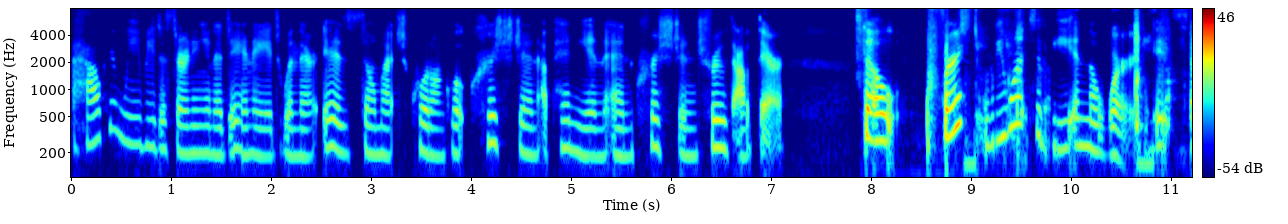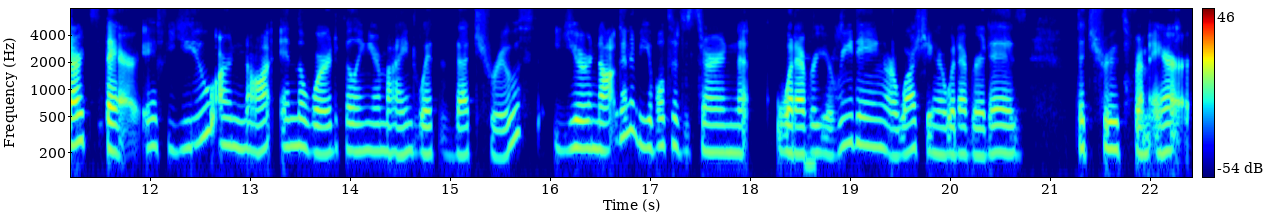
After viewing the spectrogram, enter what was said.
how can we be discerning in a day and age when there is so much quote unquote Christian opinion and Christian truth out there? So, First, we want to be in the Word. It starts there. If you are not in the Word, filling your mind with the truth, you're not going to be able to discern whatever you're reading or watching or whatever it is, the truth from error.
